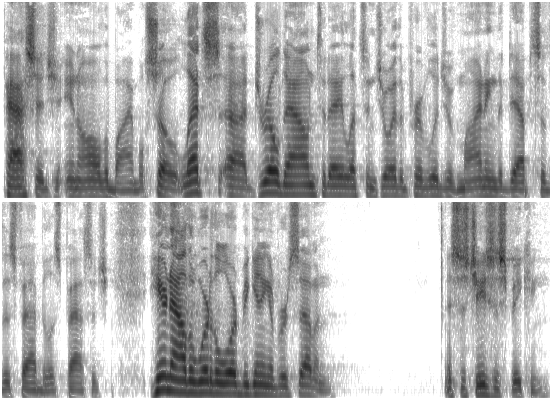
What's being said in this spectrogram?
passage in all the Bible. So let's uh, drill down today. Let's enjoy the privilege of mining the depths of this fabulous passage. Hear now the word of the Lord beginning in verse 7. This is Jesus speaking.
